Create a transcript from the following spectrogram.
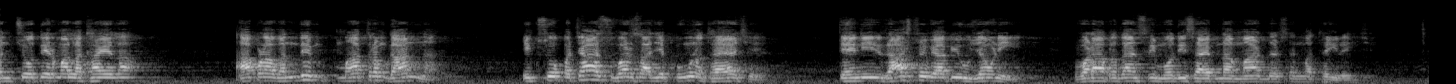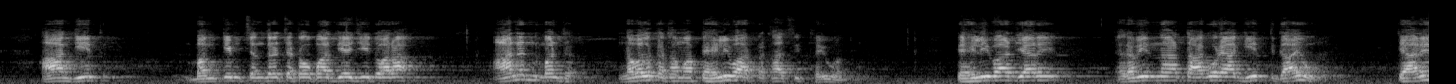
પંચોતેરમાં લખાયેલા આપણા વંદે માતરમ ગાનના એકસો પચાસ વર્ષ આજે પૂર્ણ થયા છે. તેની રાષ્ટ્રવ્યાપી ઉજવણી વડાપ્રધાન શ્રી મોદી સાહેબના માર્ગદર્શનમાં થઈ રહી છે. આ ગીત બંકિમચંદ્ર ચટ્ટોપાધ્યાયજી દ્વારા આનંદ મંઠ નવલકથામાં પહેલીવાર પ્રકાશિત થયું હતું. પહેલીવાર જ્યારે રવિન્દ્રનાથ ટાગોરે આ ગીત ગાયું ત્યારે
